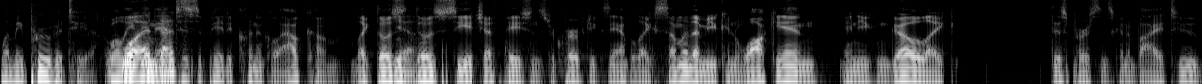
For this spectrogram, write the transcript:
let me prove it to you Well, Well, even and that's- anticipated clinical outcome. Like those Yeah. those CHF patients are a perfect example. Like some of them, you can walk in and you can go like, this person's going to buy a tube.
